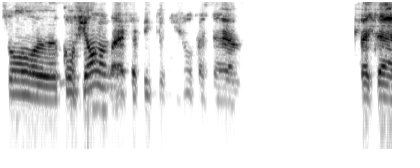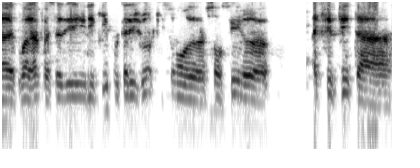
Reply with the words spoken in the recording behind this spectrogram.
sont euh, confiants, voilà, ça fait que tu joues face à face à voilà face à des, une équipe où tu as les joueurs qui sont euh, censés euh, accepter ta,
